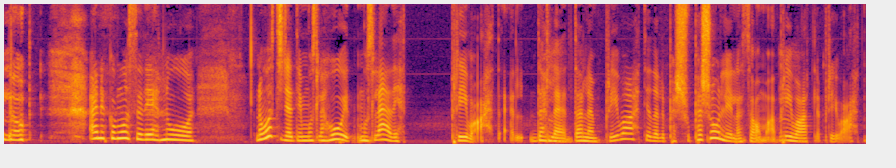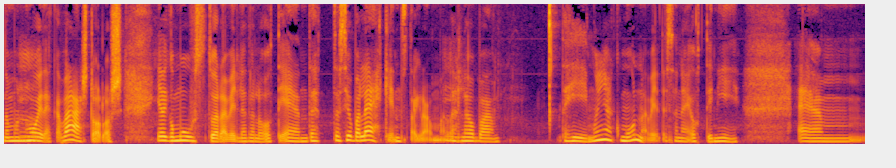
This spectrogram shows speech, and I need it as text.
No. Aina kun musta tiedät nu, no että musta hui, musta lähti privat. Tälle, mm. tälle privat ja tälle perso personlilla sama, mm. privatle privat. No mun mm. hoideka värstolos. Ja kun muusta vilja tällä otti en, tässä jopa lehke Instagramalla. Mm. Lauba, tehi, mun ja kommuna vilja sanoi otti niin. Um,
